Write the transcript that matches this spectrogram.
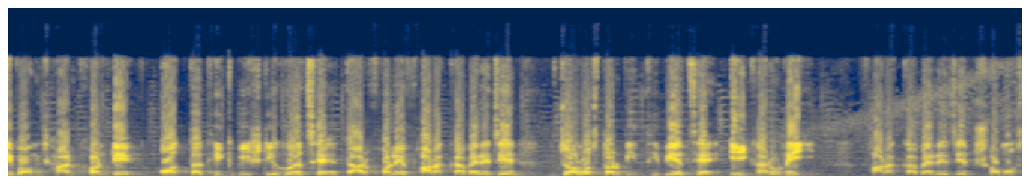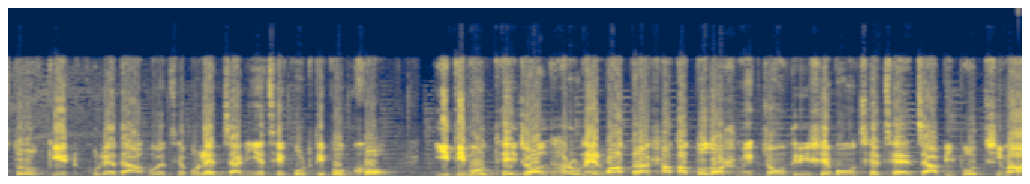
এবং ঝাড়খণ্ডে অত্যাধিক বৃষ্টি হয়েছে, তার ফলে ফারাক্কা ব্যারেজে জলস্তর বৃদ্ধি পেয়েছে। এই কারণেই ফারাক্কা ব্যারেজের সমস্ত গেট খুলে দেওয়া হয়েছে বলে জানিয়েছে কর্তৃপক্ষ। ইতিমধ্যেই জল ধারণের মাত্রা সাতাত্তর দশমিক চৌত্রিশে পৌঁছেছে, যা বিপদসীমা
